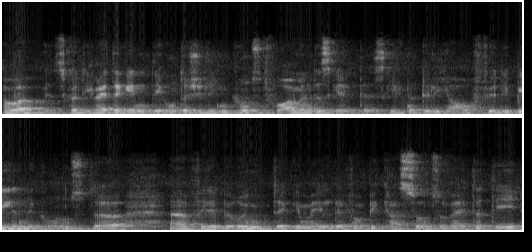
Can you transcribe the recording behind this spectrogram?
Aber jetzt könnte ich weitergehen, die unterschiedlichen Kunstformen, das gilt, das gilt natürlich auch für die bildende Kunst. Äh, äh, viele berühmte Gemälde von Picasso und so weiter, die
